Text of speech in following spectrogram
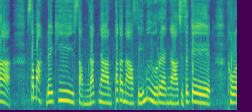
2565 สมัครได้ที่สำนักงานพัฒนาฝีมือแรงงานศรีสะเกดโทร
